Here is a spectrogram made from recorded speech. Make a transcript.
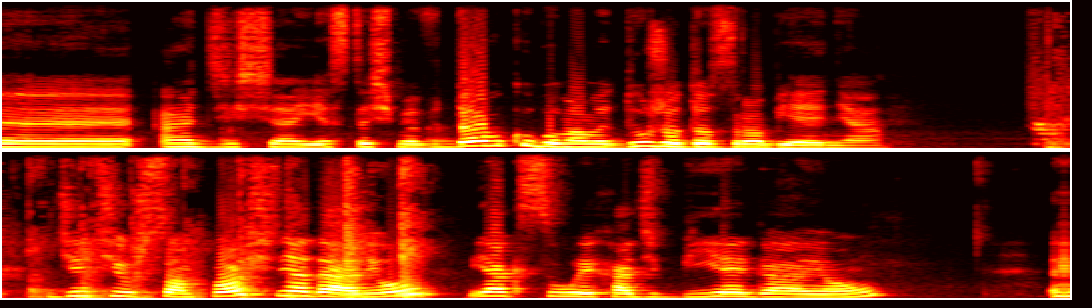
E, a dzisiaj jesteśmy w domku, bo mamy dużo do zrobienia. Dzieci już są po śniadaniu, jak słychać, biegają.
